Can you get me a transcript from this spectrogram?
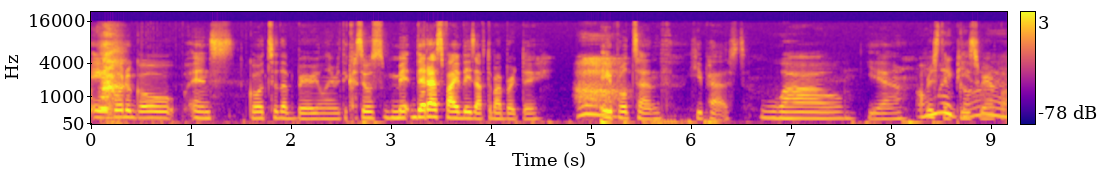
wasn't able to go and s- go to the burial and everything because it was mid- dead as five days after my birthday, April 10th. He passed. Wow. Yeah. Oh Rest in peace, Grandpa.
